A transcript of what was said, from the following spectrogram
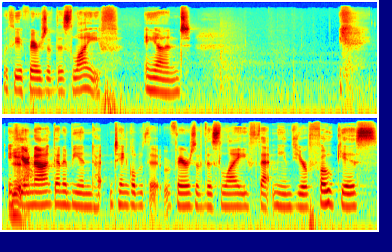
with the affairs of this life." And if Yeah. you're not going to be entangled with the affairs of this life, that means your focus,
